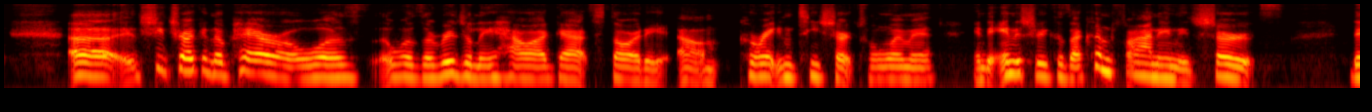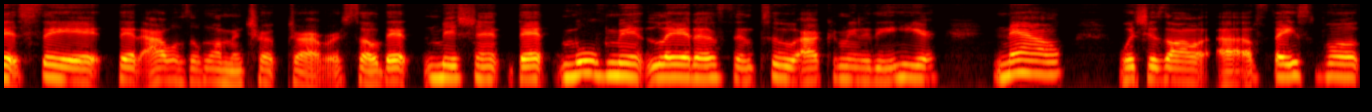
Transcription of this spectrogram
uh, She Trucking Apparel was was originally how I got started, um, creating T-shirts for women in the industry because I couldn't find any shirts that said that I was a woman truck driver. So that mission, that movement led us into our community here now, which is on uh, Facebook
